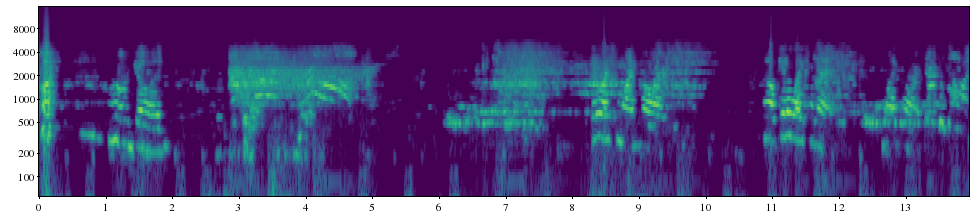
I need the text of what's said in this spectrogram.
car. Oh god. Get away from my car. No, get away from it. My car. Bakugan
